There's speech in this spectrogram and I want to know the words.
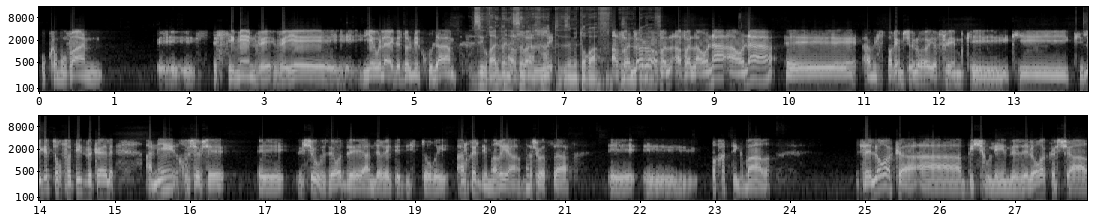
הוא כמובן סימן ויהיה אולי הגדול מכולם. זהו, רק בן אבל- 21, זה מטורף. אבל לא, לא. אבל, אבל העונה, העונה, אה, המספרים שלו יפים כי, כי, כי ליגה צרפתית וכאלה. אני חושב ש... אה, שוב, זה עוד אה, underrated היסטורי. אנחל דימריה, מה שהוא עשה אה, אה, בחצי גמר, זה לא רק הבישולים וזה לא רק השער,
